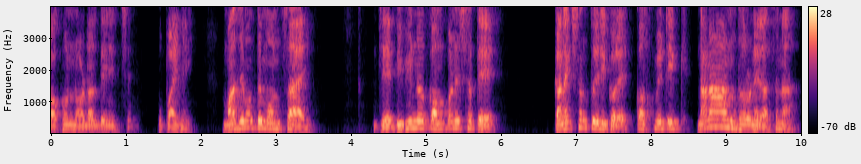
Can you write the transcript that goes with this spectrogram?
কখন অর্ডার দিয়ে নিচ্ছে? উপায় নেই। মাঝে মধ্যে মন চায় যে বিভিন্ন কোম্পানির সাথে কানেকশন তৈরি করে কসমেটিক নানান ধরনের আছে না?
